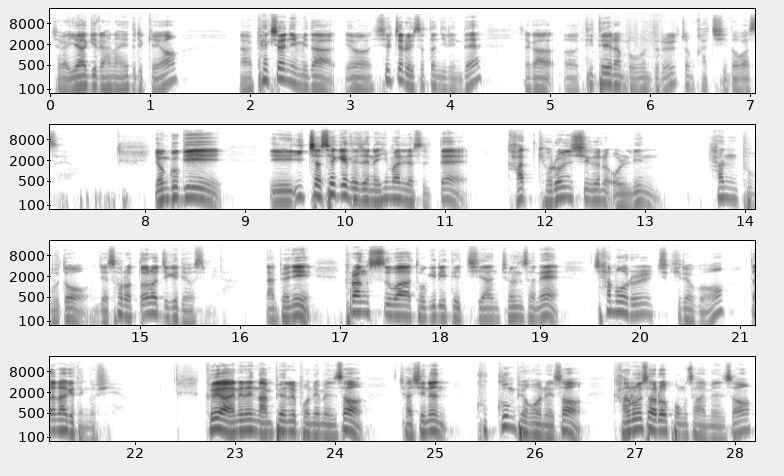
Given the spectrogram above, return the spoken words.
제가 이야기를 하나 해드릴게요. 아, 팩션입니다. 어, 실제로 있었던 일인데 제가 어, 디테일한 부분들을 좀 같이 넣어봤어요. 영국이 이 2차 세계 대전에 휘말렸을 때 갓 결혼식을 올린 한 부부도 이제 서로 떨어지게 되었습니다. 남편이 프랑스와 독일이 대치한 전선에 참호를 지키려고 떠나게 된 것이에요. 그의 아내는 남편을 보내면서 자신은 국군 병원에서 간호사로 봉사하면서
